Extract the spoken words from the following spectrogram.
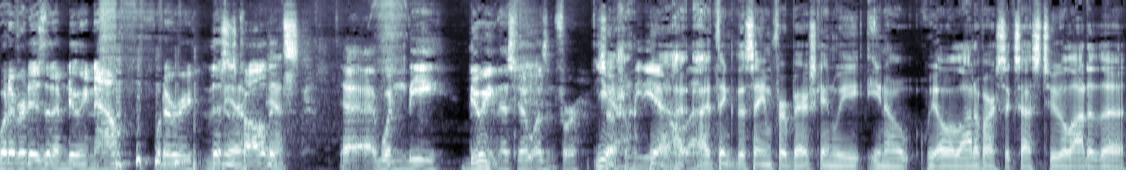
whatever it is that i'm doing now whatever this is called yeah. it's uh, I wouldn't be doing this if it wasn't for social media. Yeah, and all that. I, I think the same for Bearskin. We, you know, we owe a lot of our success to a lot of the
